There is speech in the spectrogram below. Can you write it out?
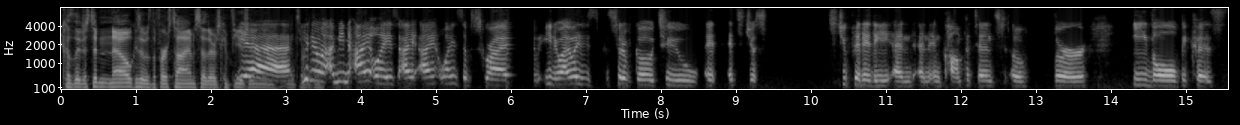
Because they just didn't know because it was the first time. So there's confusion. Yeah. You know, I mean, I always, I, I always subscribe you know, I always sort of go to it, it's just stupidity and, and incompetence over evil because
